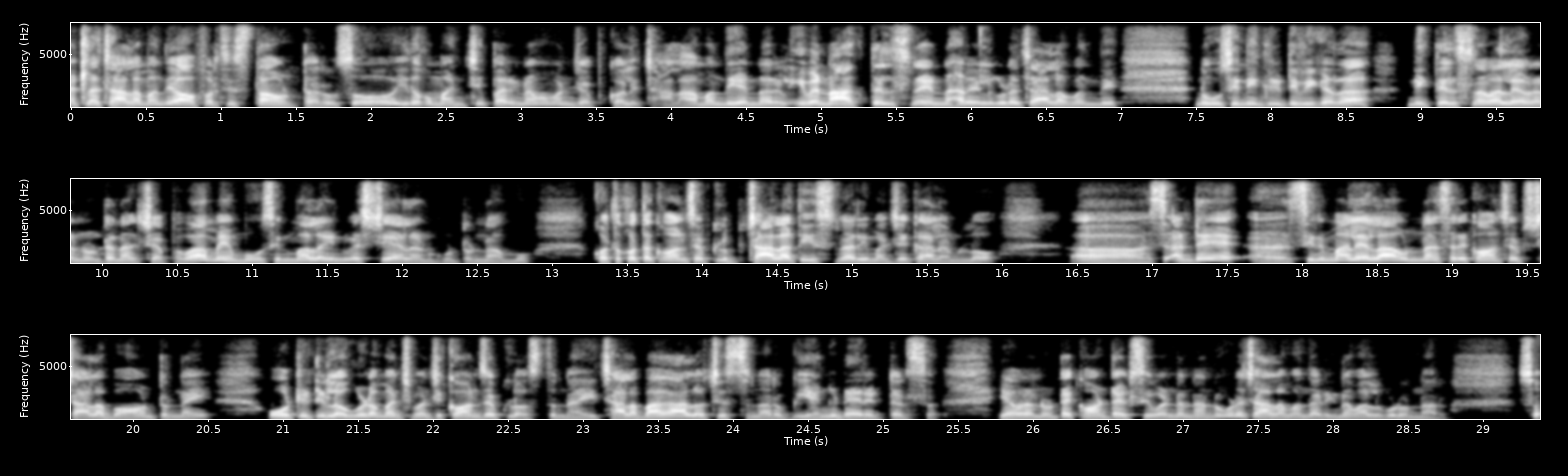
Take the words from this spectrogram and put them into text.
అట్లా చాలామంది ఆఫర్స్ ఇస్తూ ఉంటారు. సో, ఇది ఒక మంచి పరిణామం అని చెప్పుకోవాలి. చాలామంది ఎన్ఆర్ఐలు ఈవెన్ నాకు తెలిసిన ఎన్ఆర్ఐలు కూడా చాలామంది "నువ్వు సినీ క్రిటివి కదా! నీకు తెలిసిన వాళ్ళు ఎవరైనా ఉంటే నాకు చెప్పవా? మేము సినిమాలో ఇన్వెస్ట్ చేయాలనుకుంటున్నాము. కొత్త కొత్త కాన్సెప్ట్‌లు చాలా తీస్తున్నారు ఈ మధ్యకాలంలో అంటే సినిమాలు ఎలా ఉన్నా సరే కాన్సెప్ట్స్ చాలా బాగుంటున్నాయి ఓటీటీలో కూడా మంచి మంచి కాన్సెప్ట్‌లు వస్తున్నాయి. చాలా బాగా ఆలోచిస్తున్నారు యంగ్ డైరెక్టర్స్. ఎవరైనా ఉంటే కాంటాక్ట్స్ ఇవ్వండి నన్ను కూడా చాలామంది అడిగిన వాళ్ళు కూడా ఉన్నారు. సో,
